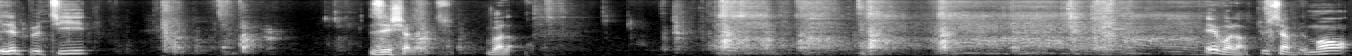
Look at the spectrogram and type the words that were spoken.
les petits échalotes. Voilà. Et voilà, tout simplement.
